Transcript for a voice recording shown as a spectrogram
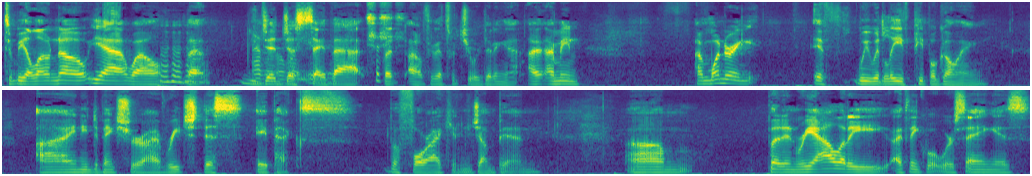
to be alone? No, yeah, well, that you did just say that, but I don't think that's what you were getting at. I, I mean, I'm wondering if we would leave people going. I need to make sure I've reached this apex before I can jump in. Um, but in reality, I think what we're saying is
